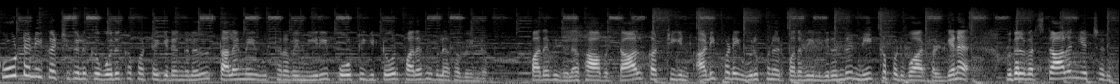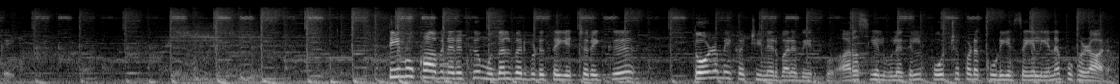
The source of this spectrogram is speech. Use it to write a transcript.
கூட்டணி கட்சிகளுக்கு ஒதுக்கப்பட்ட இடங்களில் தலைமை உத்தரவை மீறி போட்டியிட்டோர் பதவி விலக வேண்டும். பதவி விலகாவிட்டால் கட்சியின் அடிப்படை உறுப்பினர் பதவியில் இருந்து நீக்கப்படுவார்கள் என முதல்வர் ஸ்டாலின் எச்சரிக்கை. திமுகவினருக்கு முதல்வர் விடுத்த எச்சரிக்கை தோழமை கட்சியினர் வரவேற்பு. அரசியல் உலகில் போற்றப்படக்கூடிய செயல் என புகழாரம்.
